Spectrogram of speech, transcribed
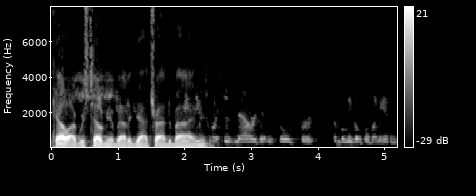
Kellogg was telling me about a guy tried to buy him. These horses now are getting sold for unbelievable money, and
